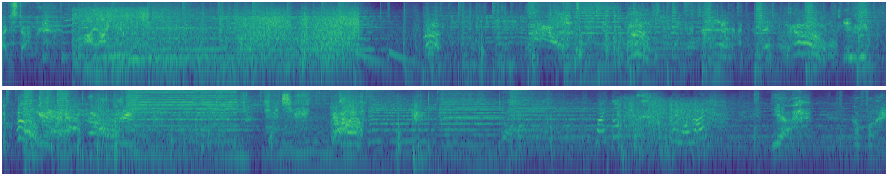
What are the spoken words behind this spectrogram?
Hard to starboard. Aye, aye, Captain. Catch. Michael, are you all right? Yeah, I'm fine.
